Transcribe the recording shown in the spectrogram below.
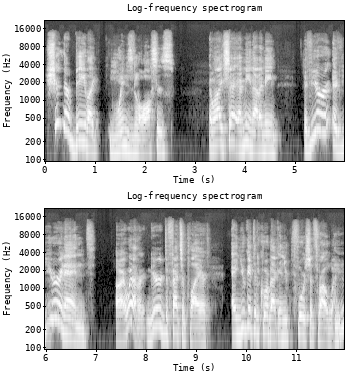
Shouldn't there be like wins and losses? And when I say I mean that, I mean if you're if you're an end or whatever, you're a defensive player, and you get to the quarterback and you force a throwaway, Mm-hmm.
